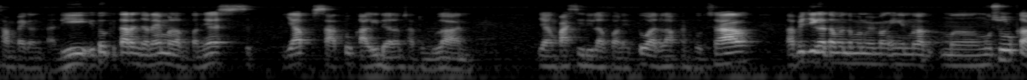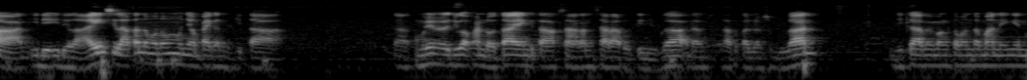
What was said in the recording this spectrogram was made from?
sampaikan tadi, itu kita rencananya melakukannya setiap satu kali dalam satu bulan. Yang pasti dilakukan itu adalah fun futsal, tapi jika teman-teman memang ingin mengusulkan ide-ide lain, silakan teman-teman menyampaikan ke kita. Nah, kemudian ada juga Vandota yang kita laksanakan secara rutin juga dalam satu kali dalam sebulan. Jika memang teman-teman ingin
